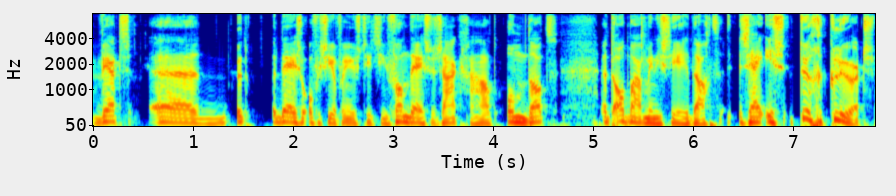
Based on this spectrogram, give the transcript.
werd eh, het, deze officier van justitie van deze zaak gehaald. Omdat het Openbaar Ministerie dacht, zij is te gekleurd.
